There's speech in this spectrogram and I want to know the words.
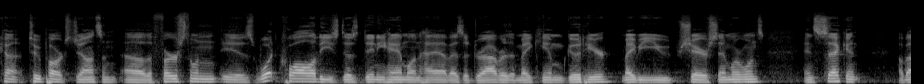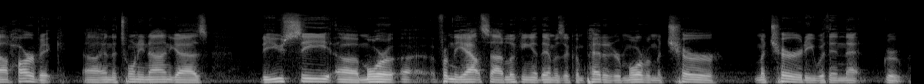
kind of two parts, Johnson. Uh, the first one is what qualities does Denny Hamlin have as a driver that make him good here? Maybe you share similar ones. And second, about Harvick uh, and the 29 guys, do you see uh, more uh, from the outside looking at them as a competitor, more of a mature maturity within that group?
